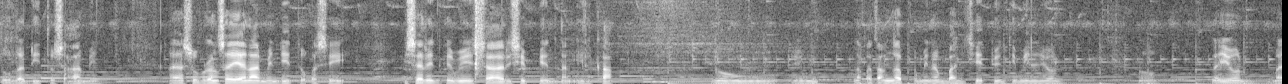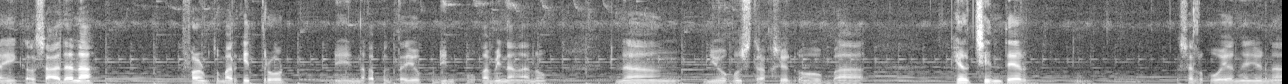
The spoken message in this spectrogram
tulad dito sa amin. Kaya sobrang saya namin dito kasi isa rin kami sa recipient ng ILCAC. Yung, yung nakatanggap kami ng budget, 20 million. No? Ngayon, may kalsada na, farm to market road. Then nakapagtayo po din po kami ng ano, ng new construction of uh, health center. Kasalukuyan ngayon na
